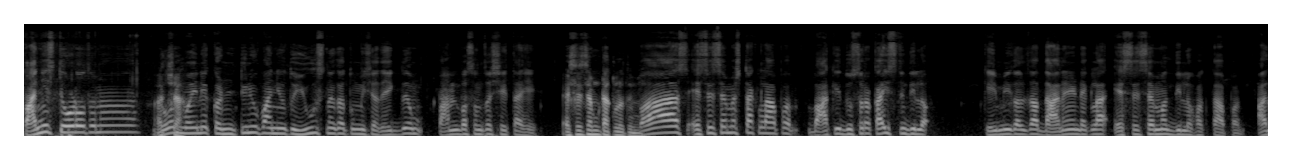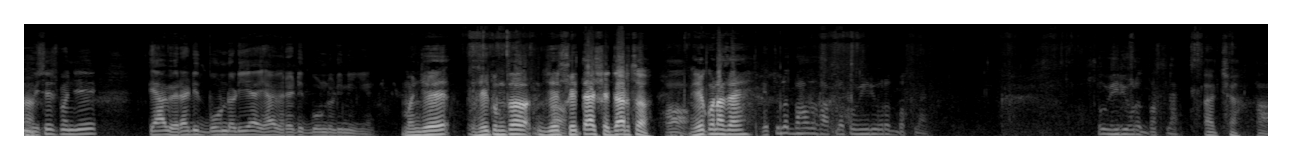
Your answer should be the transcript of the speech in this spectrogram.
पाणीच तेवढं होतं ना. दोन अच्छा. महिने कंटिन्यू पाणी होतं. यूज नका तुम्ही शेत एकदम पानबसांचं शेत आहे. एस एस एम टाकलं तुम्ही? बस एस एस एम एस टाकला आपण. बाकी दुसरं काहीच नाही दिलं. केमिकलचा दाणे टाकला. एस एस एमच दिलं फक्त आपण. आणि विशेष म्हणजे त्या व्हेरायटीत बोंडअळी आहे ह्या व्हेरायटीत बोंडअळी नाही आहे म्हणजे हे तुमचं जे शेत आहे शेजारचं हा. हे कोणाचं आहे? हे तुलाच भाव आपला तो विहिरीवरच बसलाय तो विहिरीवरच बसलाय अच्छा. हा.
